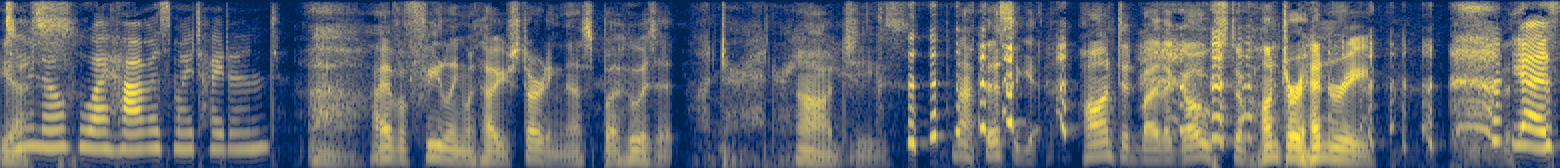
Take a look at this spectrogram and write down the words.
do you know who I have as my tight end? I have a feeling with how you're starting this, but who is it? Hunter. Oh, jeez, not this again. Haunted by the ghost of Hunter Henry. yes,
